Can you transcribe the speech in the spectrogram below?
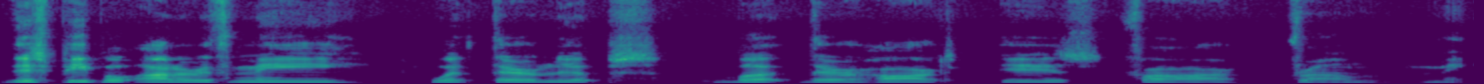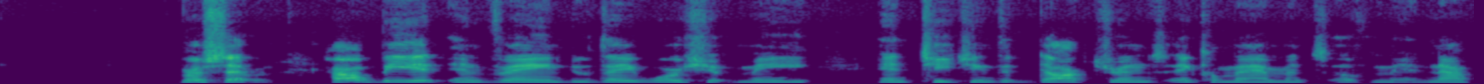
This people honoreth me with their lips, but their heart is far from me. Verse 7 Howbeit in vain do they worship me in teaching the doctrines and commandments of men. Now,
